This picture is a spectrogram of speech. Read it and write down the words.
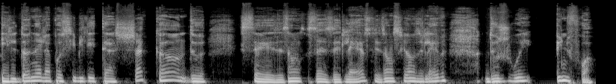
Il donnait la possibilité à chacun de ses élèves, ses anciens élèves, de jouer une fois.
